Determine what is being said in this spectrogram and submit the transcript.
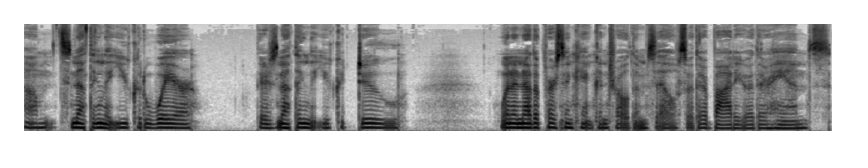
Um, it's nothing that you could wear. There's nothing that you could do when another person can't control themselves or their body or their hands.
